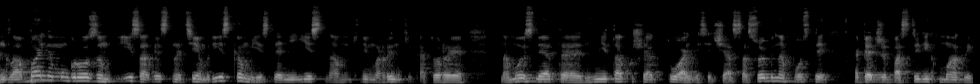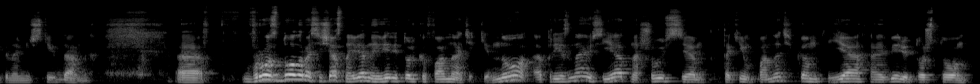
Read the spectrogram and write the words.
глобальным угрозам и, соответственно, тем рискам, если они есть на внутреннем рынке, которые, на мой взгляд, э, не так уж и актуальны сейчас, особенно после, опять же, последних макроэкономических данных. Э, в рост доллара сейчас, наверное, верят только фанатики. Но, э, признаюсь, я отношусь э, к таким фанатикам. Я верю в то, что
